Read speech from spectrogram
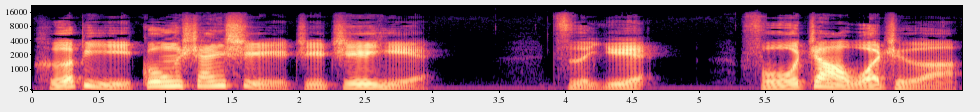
何必公山氏之之也？’子曰：‘夫召我者，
